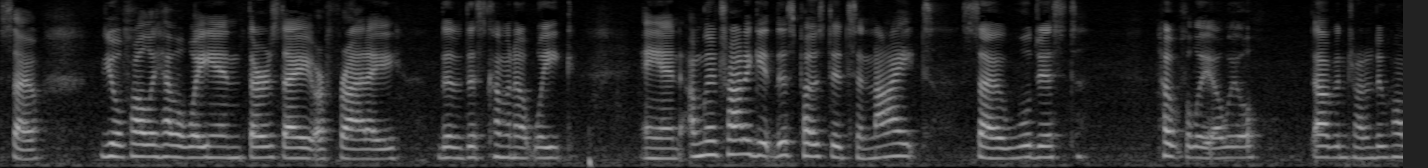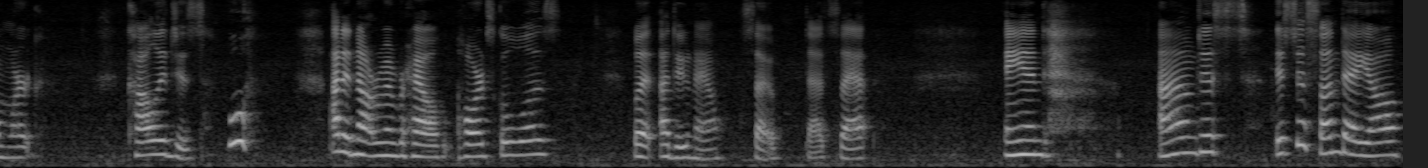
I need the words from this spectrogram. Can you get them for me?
So, you'll probably have a weigh-in Thursday or Friday this coming up week and I'm going to try to get this posted tonight so we'll just hopefully I will. I've been trying to do homework. College is whew, I did not remember how hard school was but I do now so that's that. And I'm just it's just Sunday y'all.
